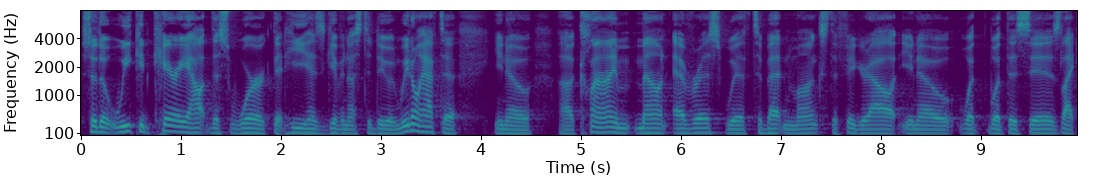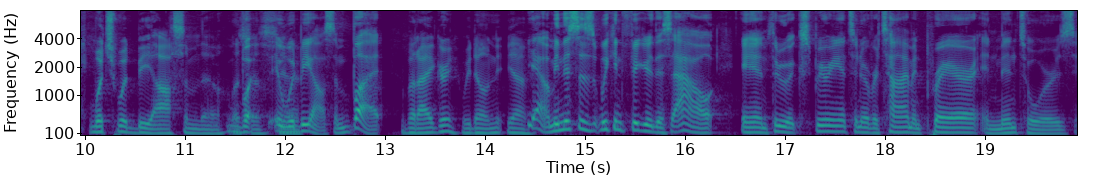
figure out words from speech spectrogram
so that we could carry out this work that He has given us to do. And we don't have to, you know, uh, climb Mount Everest with Tibetan monks to figure out, you know, what what this is like. Which would be awesome though. Let's But just- it would be awesome, but. But I agree. We don't need yeah. Yeah, I mean, this is we can figure this out, and through experience and over time and prayer and mentors,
